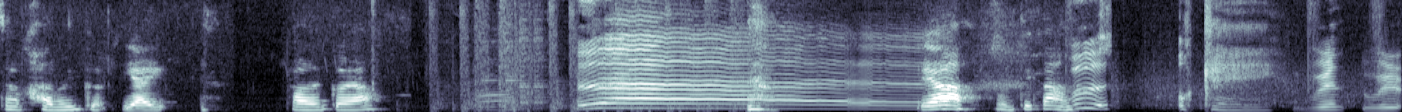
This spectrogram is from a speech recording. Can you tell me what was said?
저 가는 거, 야, 이- 가는 거야? 으아! 야, 어디 가? 물 오케이 물, 물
